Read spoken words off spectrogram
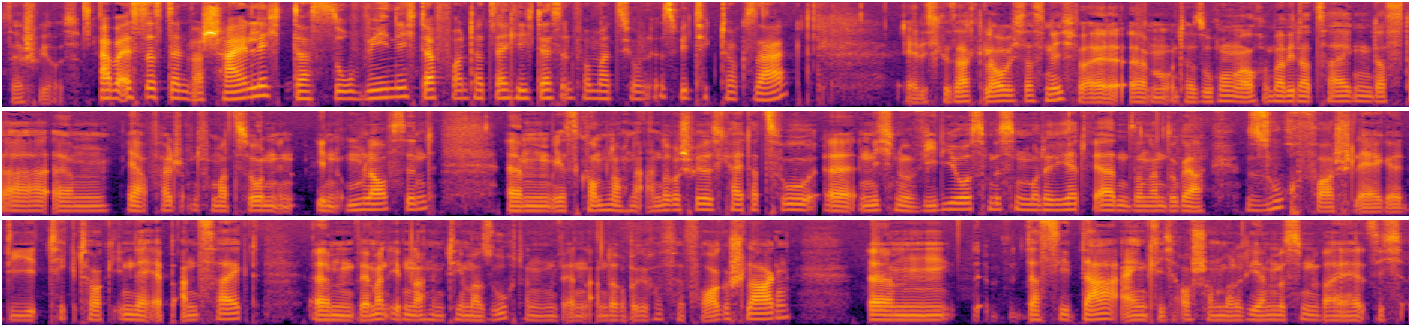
sehr schwierig. Aber ist das denn wahrscheinlich, dass so wenig davon tatsächlich Desinformation ist, wie TikTok sagt? Ehrlich gesagt glaube ich das nicht, weil ähm, Untersuchungen auch immer wieder zeigen, dass da ähm, ja, falsche Informationen in, in Umlauf sind. Ähm, jetzt kommt noch eine andere Schwierigkeit dazu. Äh, nicht nur Videos müssen moderiert werden, sondern sogar Suchvorschläge, die TikTok in der App anzeigt. Ähm, wenn man eben nach einem Thema sucht, dann werden andere Begriffe vorgeschlagen. Ähm, dass sie da eigentlich auch schon moderieren müssen, weil sich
